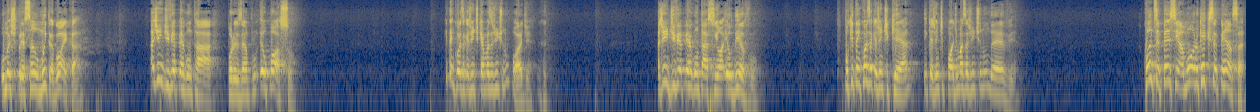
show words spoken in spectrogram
uma expressão muito egóica, a gente devia perguntar, por exemplo, eu posso? Que tem coisa que a gente quer, mas a gente não pode. A gente devia perguntar assim, ó, eu devo? Porque tem coisa que a gente quer e que a gente pode, mas a gente não deve. Quando você pensa em amor, no que, que você pensa?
